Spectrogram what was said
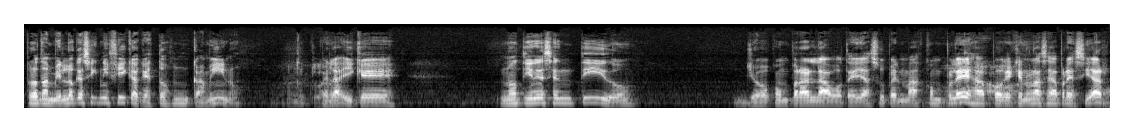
Pero también lo que significa que esto es un camino. Mm, y que no tiene sentido yo comprar la botella súper más compleja porque es que no la sé apreciar.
